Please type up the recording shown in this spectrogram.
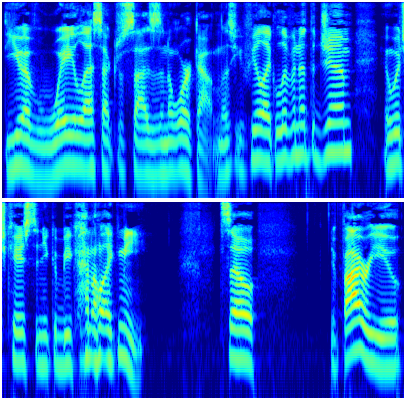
that you have way less exercises in a workout, unless you feel like living at the gym, in which case then you could be kind of like me. So if I were you,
